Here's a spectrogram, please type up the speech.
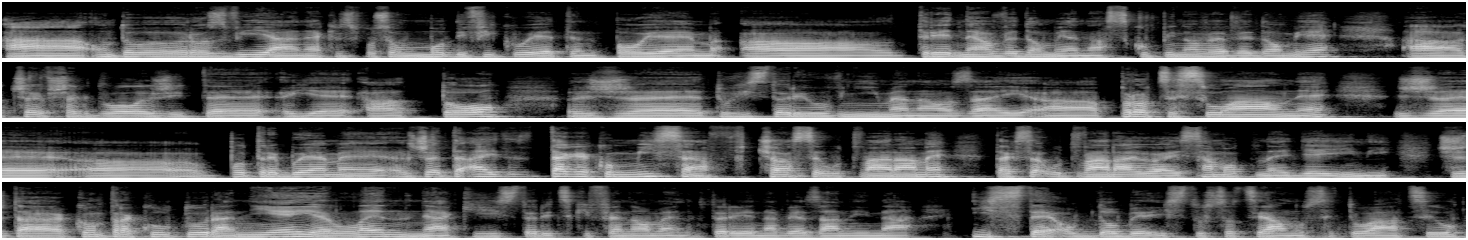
a on to rozvíja, nejakým spôsobom modifikuje ten pojem a, triedného vedomia na skupinové vedomie. A čo je však dôležité, je a, to, že tú históriu vníma naozaj procesuálne, že potrebujeme, že aj tak ako my sa v čase utvárame, tak sa utvárajú aj samotné dejiny. Čiže tá kontrakultúra nie je len nejaký historický fenomén, ktorý je naviazaný na isté obdobie, istú sociálnu situáciu,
